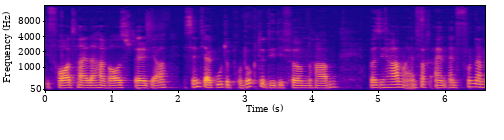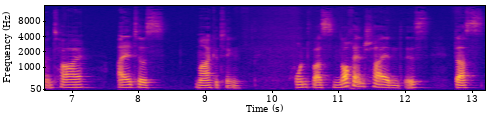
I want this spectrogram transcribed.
die Vorteile herausstellt. Ja, es sind ja gute Produkte, die die Firmen haben, aber sie haben einfach ein, ein fundamental altes Marketing. Und was noch entscheidend ist, dass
